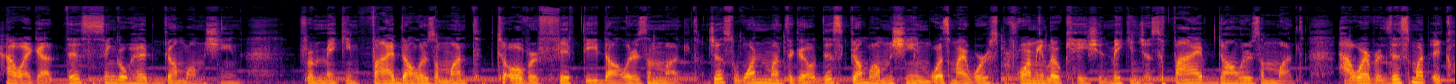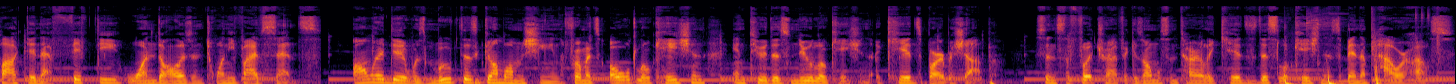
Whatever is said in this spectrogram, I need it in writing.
how I got this single head gumball machine from making $5 a month to over $50 a month. Just one month ago, this gumball machine was my worst performing location, making just $5 a month. However, this month it clocked in at $51.25. All I did was move this gumball machine from its old location into this new location, a kid's barbershop. Since the foot traffic is almost entirely kids, this location has been a powerhouse.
